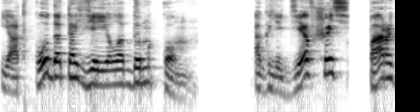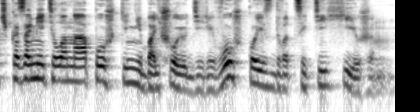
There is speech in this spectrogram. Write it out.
и откуда-то веяло дымком. Оглядевшись, парочка заметила на опушке небольшую деревушку из двадцати хижин.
